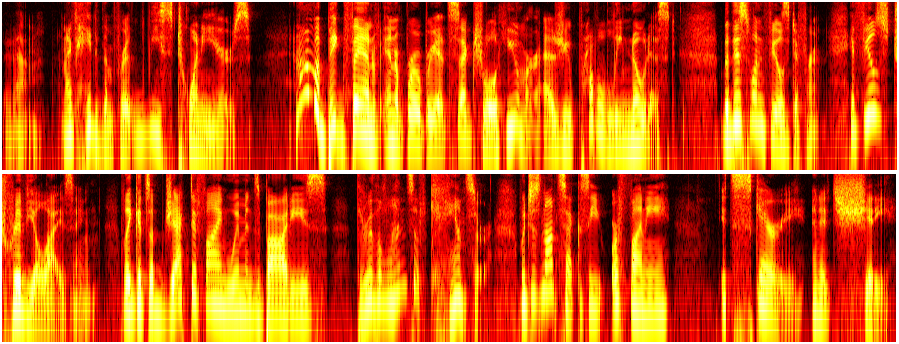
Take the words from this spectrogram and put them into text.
them. And I've hated them for at least 20 years. And I'm a big fan of inappropriate sexual humor, as you probably noticed. But this one feels different. It feels trivializing, like it's objectifying women's bodies through the lens of cancer, which is not sexy or funny. It's scary and it's shitty.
